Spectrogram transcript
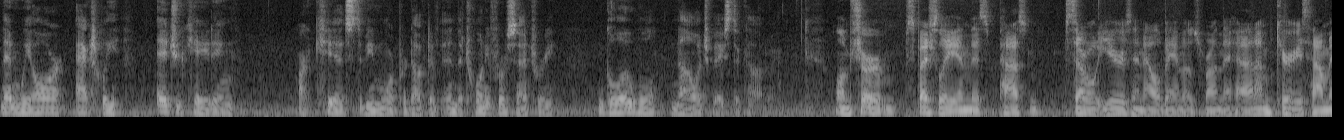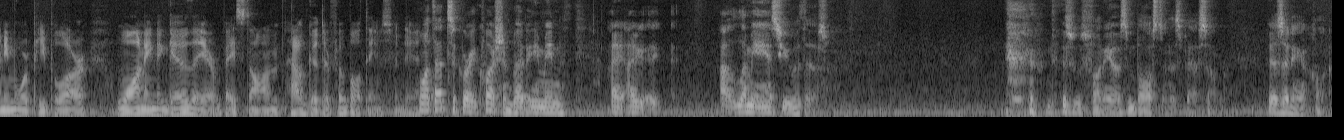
than we are actually educating our kids to be more productive in the 21st century global knowledge based economy. Well, I'm sure, especially in this past several years in Alabama's run they had, I'm curious how many more people are wanting to go there based on how good their football team's been doing. Well, that's a great question, but I mean, I, I, I let me answer you with this. this was funny. I was in Boston this past summer, visiting a client,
